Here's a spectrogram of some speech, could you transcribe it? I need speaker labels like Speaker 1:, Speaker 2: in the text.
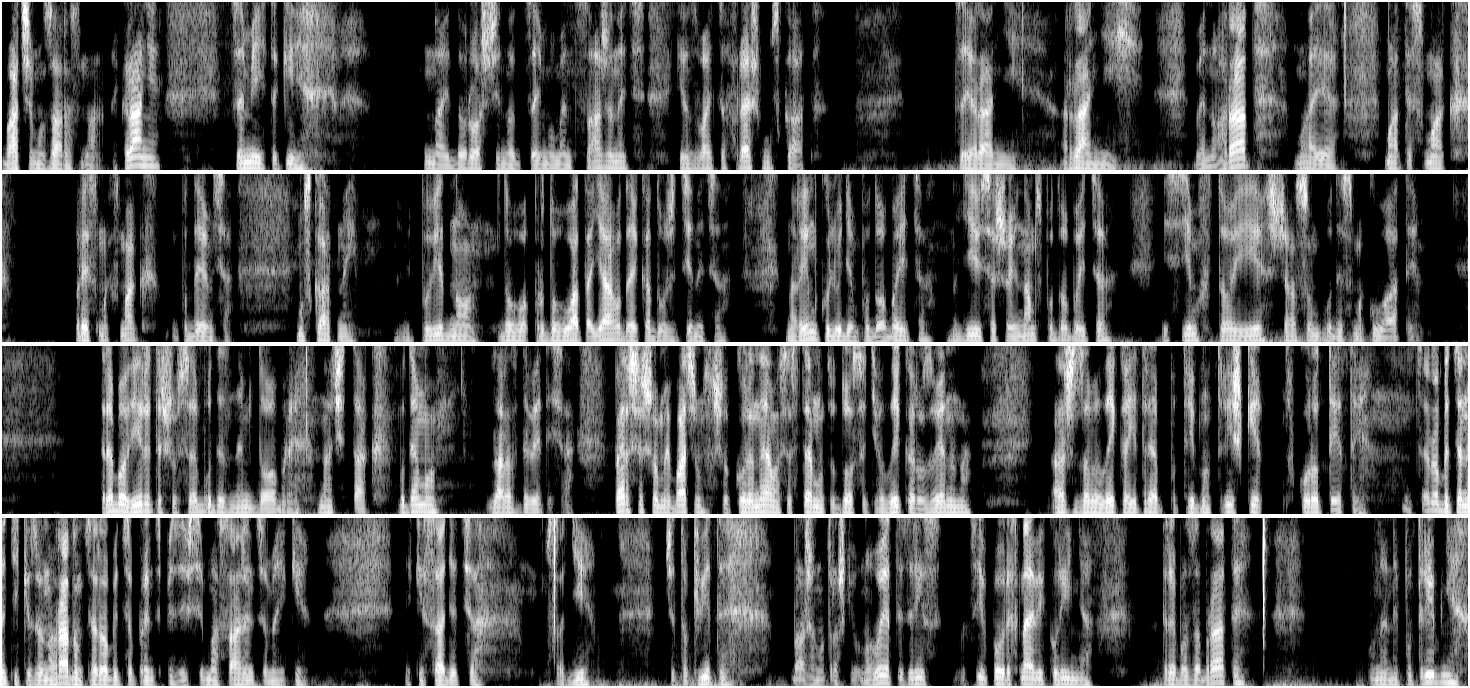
Speaker 1: бачимо зараз на екрані. Це мій такий найдорожчий на цей момент саженець, який називається Фреш Мускат. Це ранній, ранній виноград, має мати смак, присмак, смак, подивимося, мускатний. Відповідно, продовгувата ягода, яка дуже ціниться на ринку, людям подобається. Надіюся, що і нам сподобається, і всім, хто її з часом буде смакувати. Треба вірити, що все буде з ним добре. Значить так, будемо зараз дивитися. Перше, що ми бачимо, що коренева система тут досить велика, розвинена, аж завелика, і треба потрібно трішки вкоротити. Це робиться не тільки з виноградом, це робиться, в принципі, зі всіма саджанцями, які, які садяться в саді, чи то квіти. Бажано трошки оновити зріз. Ці поверхневі коріння треба забрати. Вони не потрібні.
